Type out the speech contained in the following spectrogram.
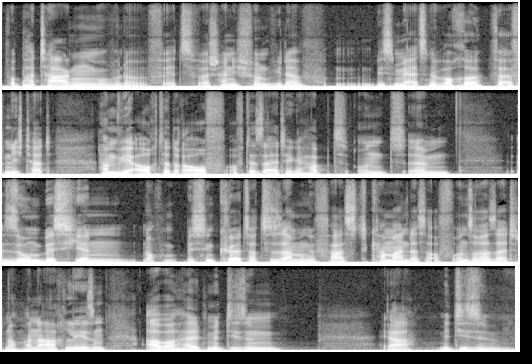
vor ein paar Tagen oder jetzt wahrscheinlich schon wieder ein bisschen mehr als eine Woche veröffentlicht hat, haben wir auch da drauf auf der Seite gehabt und ähm, so ein bisschen, noch ein bisschen kürzer zusammengefasst, kann man das auf unserer Seite nochmal nachlesen, aber halt mit diesem, ja, mit diesem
